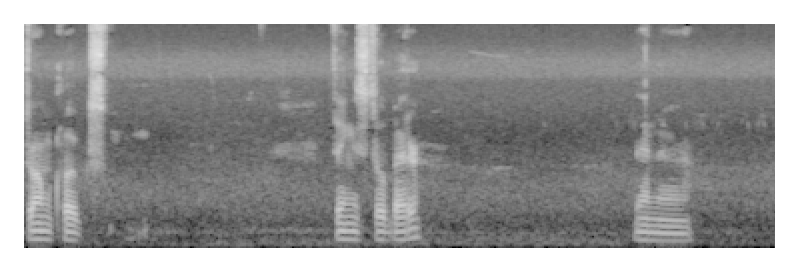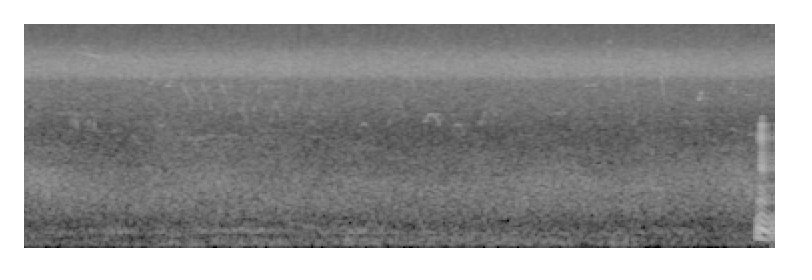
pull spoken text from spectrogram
Stormcloaks thing is still better than uh, hmm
